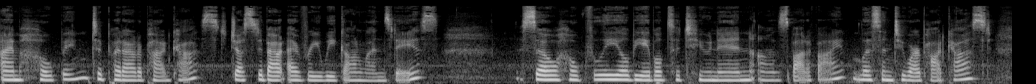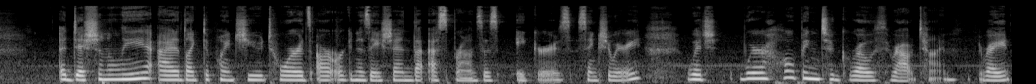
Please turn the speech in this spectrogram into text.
I'm hoping to put out a podcast just about every week on Wednesdays. So hopefully you'll be able to tune in on Spotify, listen to our podcast. Additionally, I'd like to point you towards our organization, the Esperanza's Acres Sanctuary, which we're hoping to grow throughout time, right?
